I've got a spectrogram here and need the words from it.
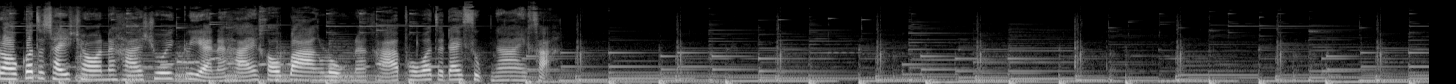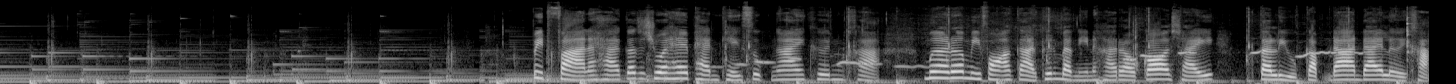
เราก็จะใช้ช้อนนะคะช่วยเกลี่ยนะคะให้เขาบางลงนะคะ เพราะว่าจะได้สุกง่ายค่ะ ปิดฝานะคะ ก็จะช่วยให้แพนเค้กสุกง่ายขึ้นค่ะ เมื่อเริ่มมีฟองอากาศขึ้นแบบนี้นะคะ เราก็ใช้ตะหลิวกลับด้านได้เลยค่ะ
